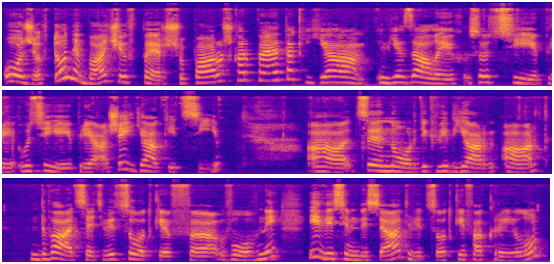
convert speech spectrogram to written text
Отже, хто не бачив першу пару шкарпеток, я в'язала їх з оцієї пряжі, як і ці. Це Nordic від Yarn Art. 20% вовни і 80% акрилу,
